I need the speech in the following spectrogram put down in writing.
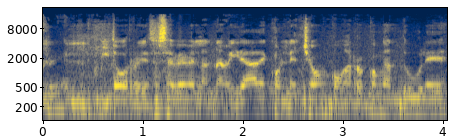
el, pitorro, y eso se bebe en las navidades con lechón, con arroz con gandules,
